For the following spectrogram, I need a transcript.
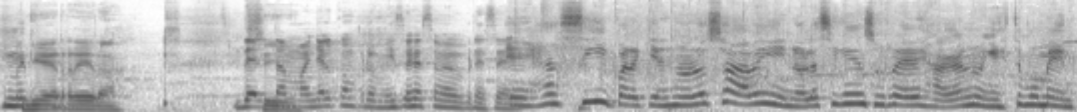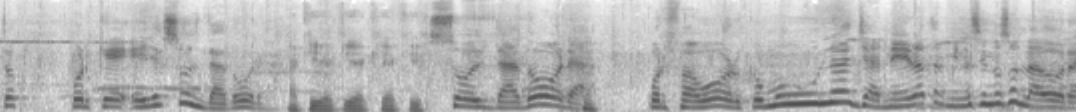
me- Guerrera. Del Sí. tamaño del compromiso que se me presenta. Es así, para quienes no lo saben y no la siguen en sus redes, háganlo en este momento, porque ella es soldadora. Aquí, aquí, aquí, aquí. Soldadora. Por favor, ¿cómo una llanera termina siendo soldadora?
